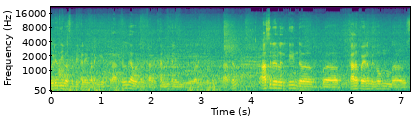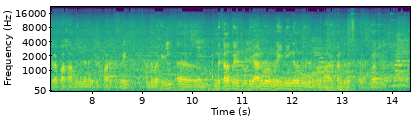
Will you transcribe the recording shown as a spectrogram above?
விடுதி வசதிகளை வழங்கியிருக்கிறார்கள். அவர்களுக்கான கல்விகளை வழங்கி கொண்டிருக்கிறார்கள். ஆசிரியர்களுக்கு இந்த கலப்பயணம் களப்பயணம் மிகவும் சிறப்பாக அமையும் என எதிர்பார்க்கின்றேன். அந்த வகையில் இந்த களப்பயணத்தினுடைய அனுபவங்களை நீங்களும் இதன் மூலமாக கண்டு ரசிக்கலாம். நன்றி.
